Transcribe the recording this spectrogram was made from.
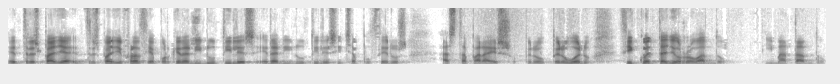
entre, España, entre España y Francia, porque eran inútiles, eran inútiles y chapuceros hasta para eso. Pero, pero bueno, 50 años robando y matando.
